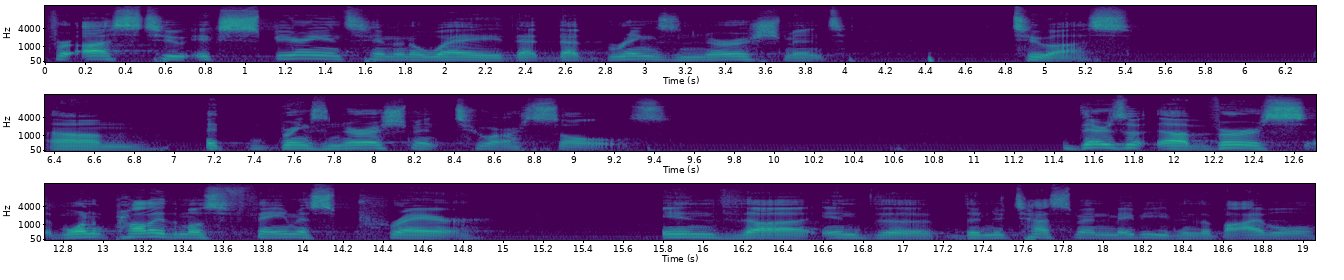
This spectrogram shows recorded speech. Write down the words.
for us to experience Him in a way that, that brings nourishment to us. Um, it brings nourishment to our souls. There's a, a verse, one probably the most famous prayer in the in the, the New Testament, maybe even the Bible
